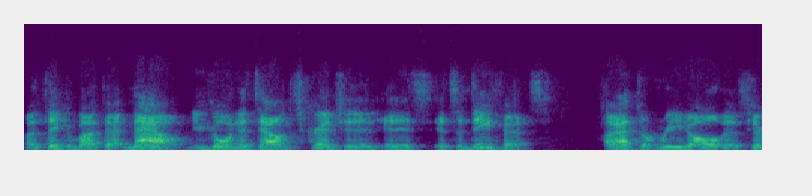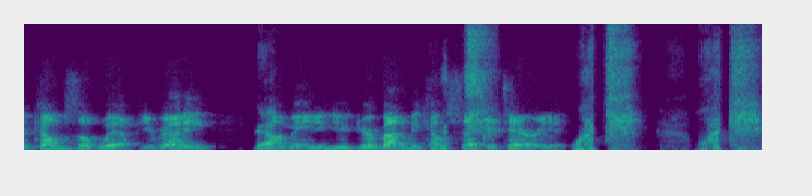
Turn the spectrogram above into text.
I think about that. Now you're going into Alex Grinch, and it's it's a defense. I have to read all this. Here comes the whip. You ready? Yeah. I mean, you, are about to become secretariat. Watch, watch.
